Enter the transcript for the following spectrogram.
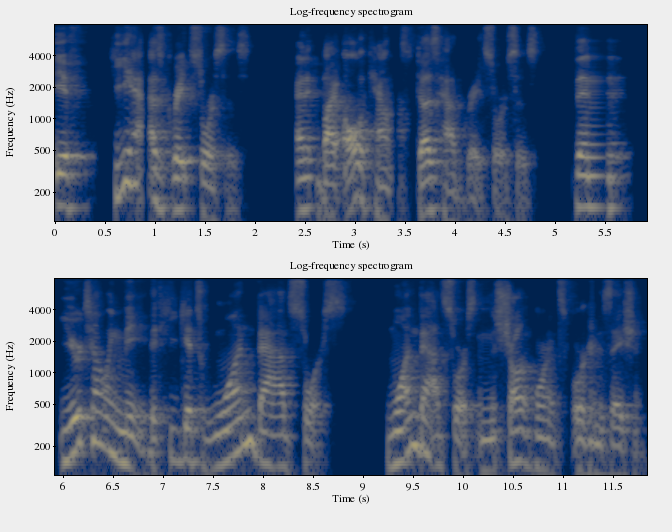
If he has great sources, and by all accounts does have great sources, then you're telling me that he gets one bad source, one bad source in the Charlotte Hornets organization,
